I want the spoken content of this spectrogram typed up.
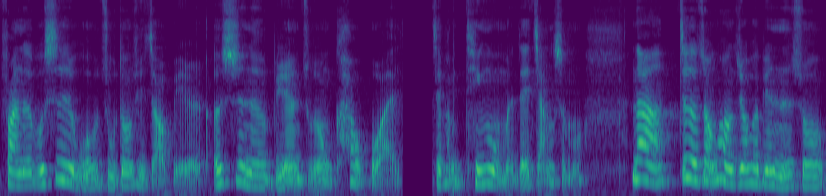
反而不是我主动去找别人，而是呢，别人主动靠过来在旁边听我们在讲什么。那这个状况就会变成说，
